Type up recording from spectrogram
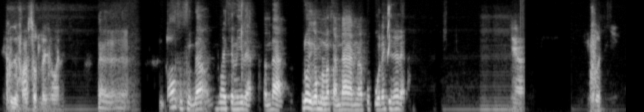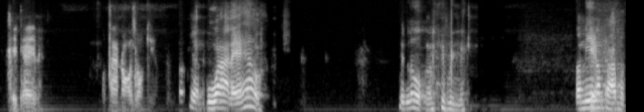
นี่คือสภาพสุดเลยใช่ไหมเอออ๋อสุดๆแล้วไว้แค่นี้แหละสันดานด้วยกำลังสันดานนะพวกกูได้แค่นี้แหละมีเพื่อนนี้เสียใจเลยตานองสองเกมเนี่ยกูว่าแล้ว เป็นโรคอะไรมึงเนี่ยตอนนี้น้ำตาหมด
